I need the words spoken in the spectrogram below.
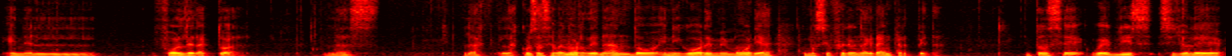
en el folder actual. Las, las, cosas se van ordenando en Igor, en memoria, como si fuera una gran carpeta. Entonces, wavelist, si yo le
